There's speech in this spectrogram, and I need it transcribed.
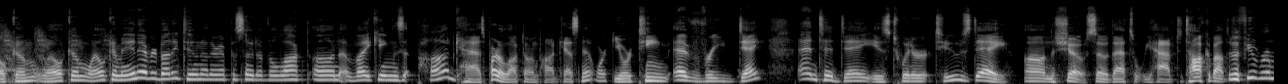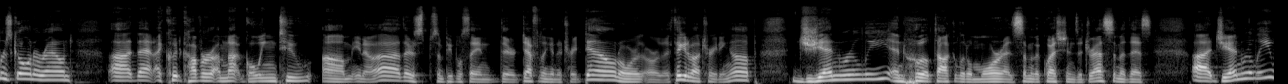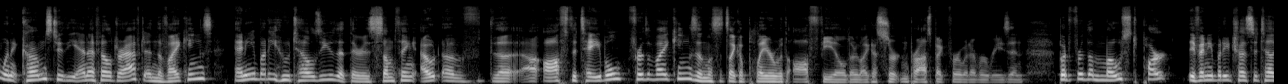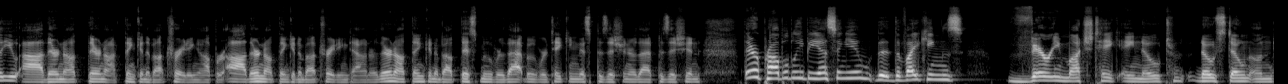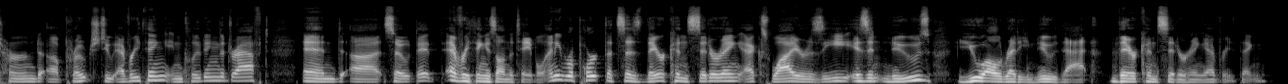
Welcome, welcome, welcome in, everybody, to another episode of the Locked On Vikings podcast, part of Locked On Podcast Network, your team every day. And today is Twitter Tuesday on the show. So that's what we have to talk about. There's a few rumors going around uh, that I could cover. I'm not going to. Um, you know, uh, there's some people saying they're definitely going to trade down or, or they're thinking about trading up. Generally, and we'll talk a little more as some of the questions address some of this. Uh, generally, when it comes to the NFL draft and the Vikings, anybody who tells you that there is something out of the uh, off the table for the Vikings, unless it's like a player with off field or like a certain prospect for whatever reason. But for the most part, if anybody tries to tell you, ah, they're not they're not thinking about trading up, or ah, they're not thinking about trading down, or they're not thinking about this move or that move, or taking this position or that position, they're probably BSing you. The the Vikings very much take a no no stone unturned approach to everything, including the draft, and uh, so everything is on the table. Any report that says they're considering X, Y, or Z isn't news. You already knew that they're considering everything.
